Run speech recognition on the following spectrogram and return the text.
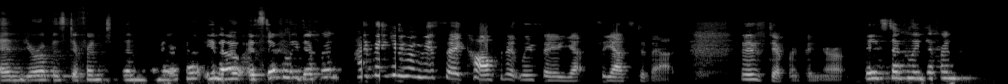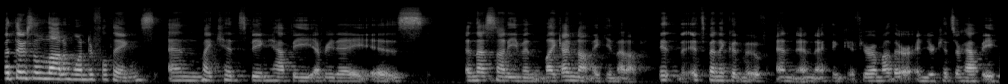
And Europe is different than America. You know, it's definitely different. I think you can say confidently say yes, yes to that. It is different than Europe. It's definitely different but there's a lot of wonderful things and my kids being happy every day is and that's not even like i'm not making that up. It, it's been a good move and and i think if you're a mother and your kids are happy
